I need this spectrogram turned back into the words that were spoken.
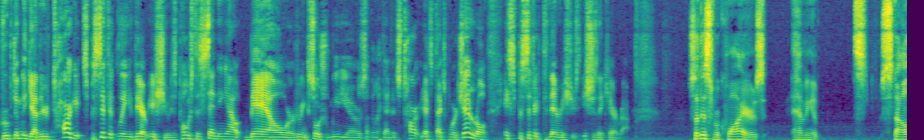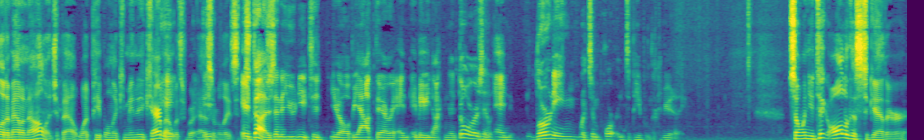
group them together. You target specifically their issues, as opposed to sending out mail or doing social media or something like that. That's tar- that's that's more general. It's specific to their issues, issues they care about. So this requires having a solid amount of knowledge about what people in the community care about It- with, as it, it- relates to It schools. does, and you need to you know be out there and, and maybe knocking on doors and, and learning what's important to people in the community. So when you take all of this together,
